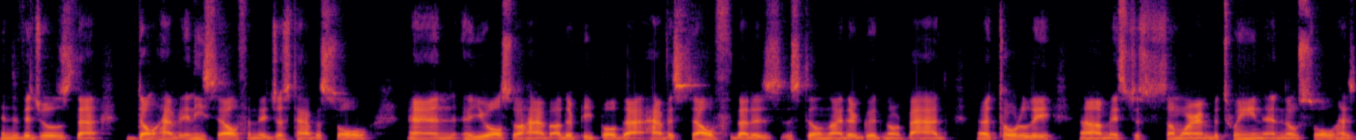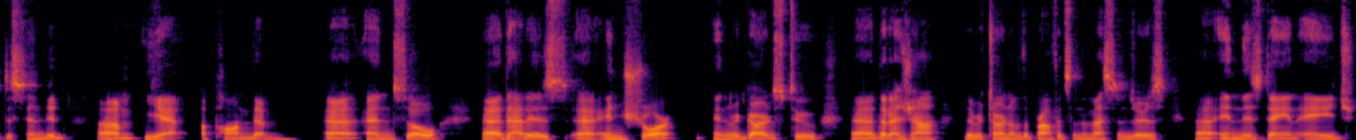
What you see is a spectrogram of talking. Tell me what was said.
individuals that don't have any self and they just have a soul and you also have other people that have a self that is still neither good nor bad uh, totally. Um, it's just somewhere in between and no soul has descended um, yet upon them. Uh, and so uh, that is uh, in short in regards to uh, the raja the return of the prophets and the messengers uh, in this day and age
